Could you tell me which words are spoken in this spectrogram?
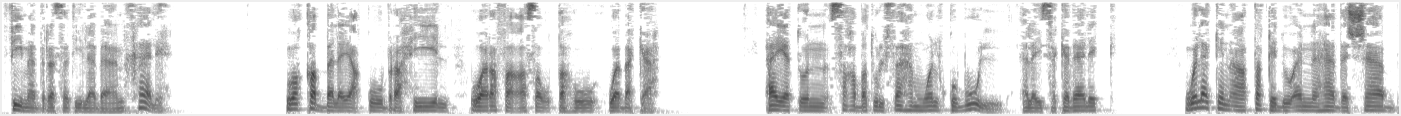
في مدرسة لبان خاله. وقبل يعقوب رحيل ورفع صوته وبكى. آية صعبة الفهم والقبول أليس كذلك؟ ولكن أعتقد أن هذا الشاب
